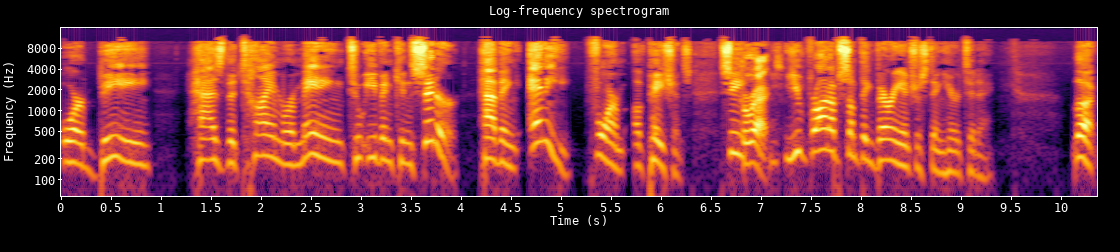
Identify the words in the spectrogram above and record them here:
or B has the time remaining to even consider having any form of patience. See, Correct. You brought up something very interesting here today. Look,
